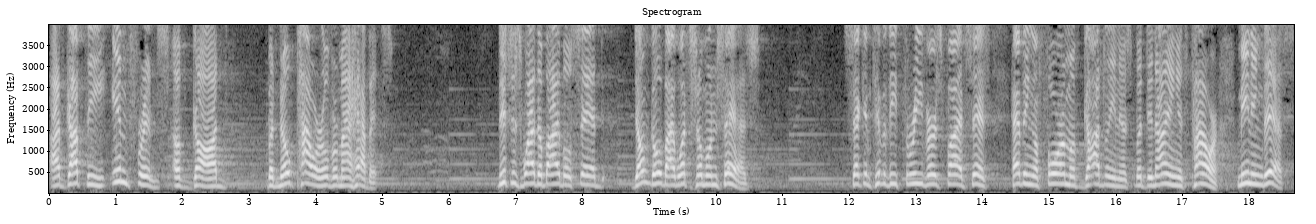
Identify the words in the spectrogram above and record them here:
I've got the inference of God, but no power over my habits. This is why the Bible said, don't go by what someone says. 2 Timothy 3, verse 5 says, having a form of godliness but denying its power, meaning this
